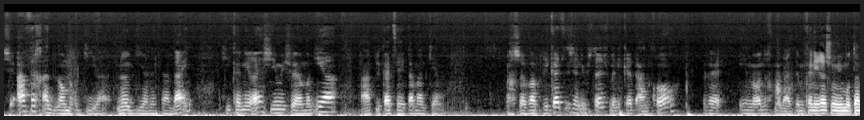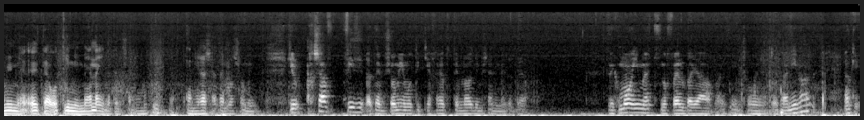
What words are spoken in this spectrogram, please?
שאף אחד לא מגיע, לא הגיע לזה עדיין, כי כנראה שאם מישהו היה מגיע, האפליקציה הייתה מעדכנת. עכשיו, האפליקציה שאני משתמש בה נקראת אנקור, היא מאוד נחמדה. אתם כנראה שומעים אותה את אותי ממנה, אם אתם שומעים אותי, כנראה שאתם לא שומעים. כאילו, עכשיו פיזית אתם שומעים אותי, כי אחרת אתם לא יודעים שאני מדבר. זה כמו אם עץ נופל ביער, אז שומעים אותו, ואני לא... אוקיי,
